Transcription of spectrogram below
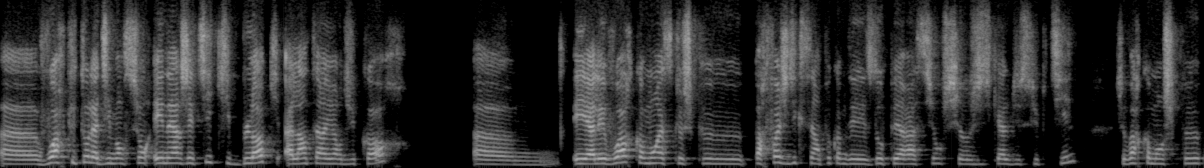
voir plutôt la dimension énergétique qui bloque à l'intérieur du corps euh, et aller voir comment est-ce que je peux. Parfois, je dis que c'est un peu comme des opérations chirurgicales du subtil. Je vais voir comment je peux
